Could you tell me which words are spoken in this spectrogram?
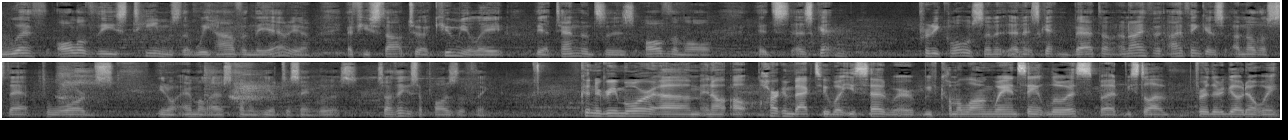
with all of these teams that we have in the area, if you start to accumulate the attendances of them all, it's, it's getting pretty close and, it, and it's getting better. And I, th- I think it's another step towards, you know, MLS coming here to St. Louis. So I think it's a positive thing. Couldn't agree more. Um, and I'll, I'll harken back to what you said, where we've come a long way in St. Louis, but we still have further to go, don't we?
